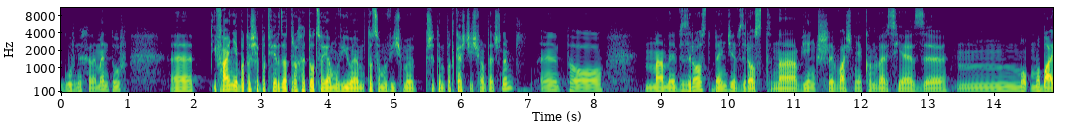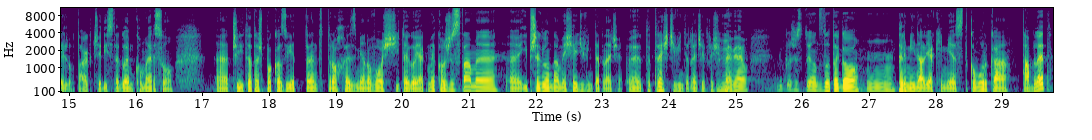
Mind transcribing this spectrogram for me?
głównych elementów. E, I fajnie, bo to się potwierdza trochę to, co ja mówiłem, to, co mówiliśmy przy tym podcaście świątecznym. E, To mamy wzrost, będzie wzrost na większe właśnie konwersje z mm, mo- mobilu, tak? czyli z tego e-commerce'u. E, Czyli to też pokazuje trend trochę zmianowości tego, jak my korzystamy i przeglądamy sieć w internecie, te treści w internecie, które się Mhm. pojawiają, wykorzystując do tego mm, terminal, jakim jest komórka, tablet.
